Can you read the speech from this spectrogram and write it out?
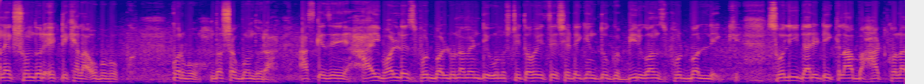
অনেক সুন্দর একটি খেলা উপভোগ। করব, দর্শক বন্ধুরা। আজকে যে হাই ভোল্টেজ ফুটবল টুর্নামেন্টটি অনুষ্ঠিত হয়েছে, সেটি কিন্তু Birganj football league solidarity club Hatkhola,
